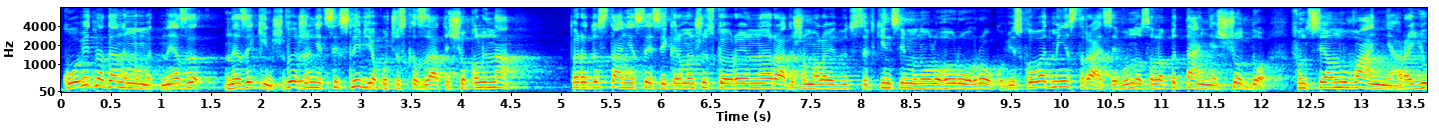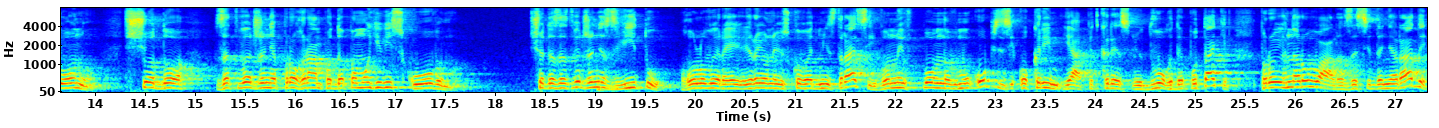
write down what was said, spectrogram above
Ковід на даний момент не, не закінчив. Твердження цих слів я хочу сказати, що коли на передостанній сесії Кременчуцької районної ради, що мала відбутися в кінці минулого року, військова адміністрація виносила питання щодо функціонування району, щодо затвердження програм по допомогі військовим, щодо затвердження звіту голови рай- районної військової адміністрації, вони в повному обсязі, окрім я підкреслюю, двох депутатів, проігнорували засідання ради,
